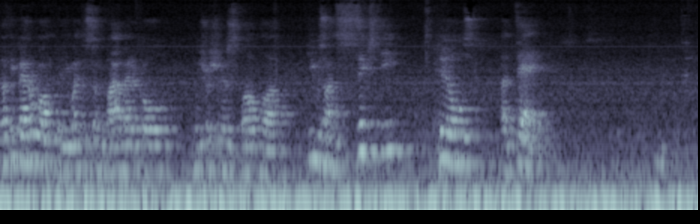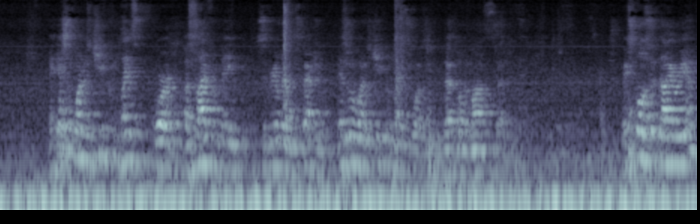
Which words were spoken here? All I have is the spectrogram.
nothing bad or wrong, but he went to some biomedical nutritionist, blah, blah, blah. He was on 60 pills a day. And guess what one of his chief complaints were, aside from being severely on the spectrum, guess what one of his chief complaints was? That's what the mom said. Explosive diarrhea.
